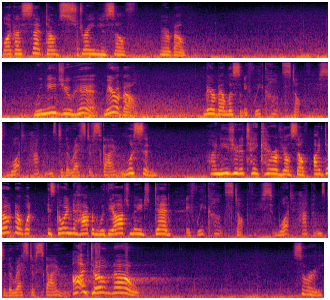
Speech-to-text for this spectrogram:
Like I said, don't strain yourself, Mirabelle. We need you here, Mirabelle! Mirabelle, listen. If we can't stop this, what happens to the rest of Skyrim? Listen. I need you to take care of yourself. I don't know what is going to happen with the Archmage dead. If we can't stop this, what happens to the rest of Skyrim? I don't know! Sorry.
